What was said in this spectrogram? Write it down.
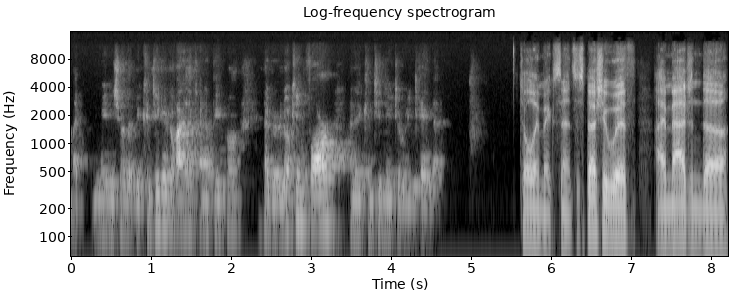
like making sure that we continue to hire the kind of people that we're looking for and then continue to retain them. Totally makes sense, especially with, I imagine the,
